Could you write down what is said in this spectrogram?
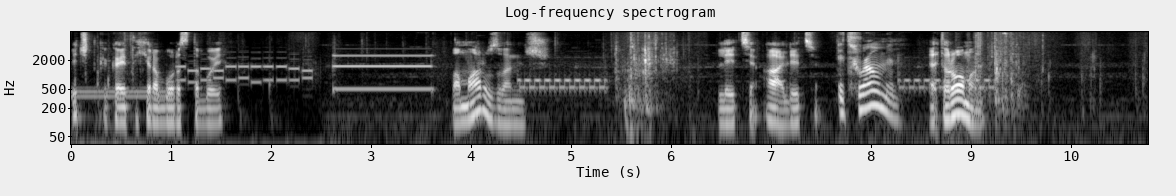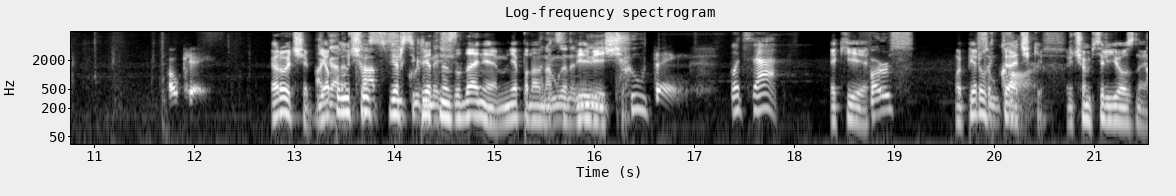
Вечно какая-то херобора с тобой. Ламару звонишь? Летти. А, Летти. Это Роман. Короче, я получил сверхсекретное задание. Мне понадобятся две вещи. Какие? Во-первых, тачки. Причем серьезные.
